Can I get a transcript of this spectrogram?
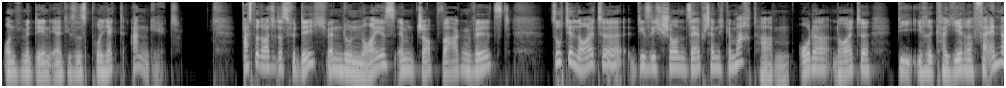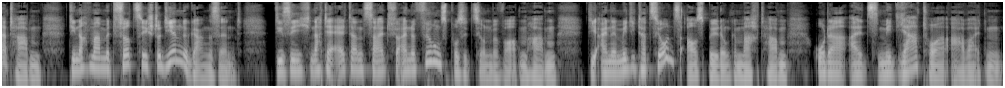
und mit denen er dieses Projekt angeht. Was bedeutet das für dich, wenn du Neues im Job wagen willst? Such dir Leute, die sich schon selbstständig gemacht haben oder Leute, die ihre Karriere verändert haben, die nochmal mit 40 studieren gegangen sind, die sich nach der Elternzeit für eine Führungsposition beworben haben, die eine Meditationsausbildung gemacht haben oder als Mediator arbeiten.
